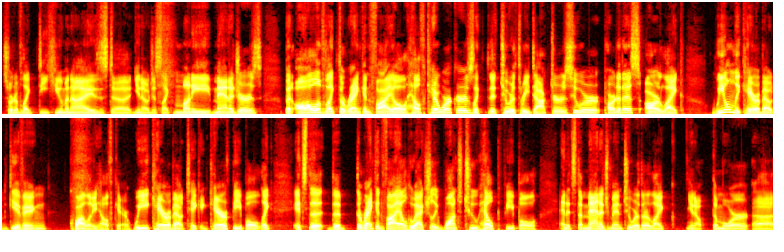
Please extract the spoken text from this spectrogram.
sort of like dehumanized, uh, you know, just like money managers. But all of like the rank and file healthcare workers, like the two or three doctors who are part of this, are like, we only care about giving quality healthcare. We care about taking care of people. Like it's the the the rank and file who actually want to help people, and it's the management who are they're like you know the more uh,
